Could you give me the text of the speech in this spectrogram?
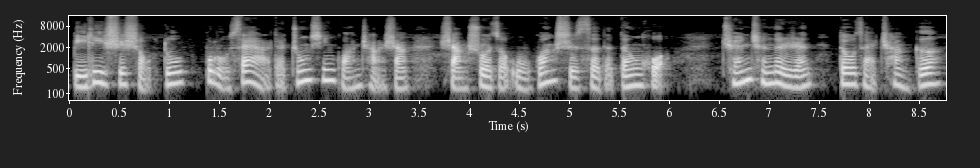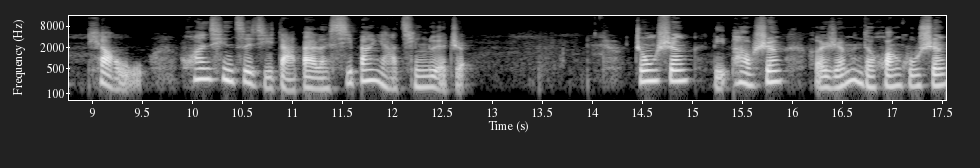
比利时首都布鲁塞尔的中心广场上闪烁着五光十色的灯火，全城的人都在唱歌跳舞，欢庆自己打败了西班牙侵略者。钟声、礼炮声和人们的欢呼声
